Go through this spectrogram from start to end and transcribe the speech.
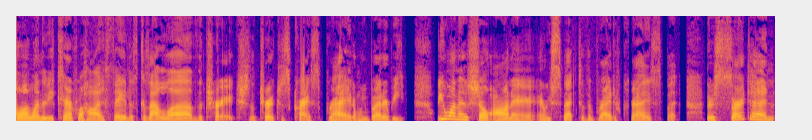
Oh, I want to be careful how I say this because I love the church. The church is Christ's bride, and we better be. We want to show honor and respect to the bride of Christ, but there's certain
